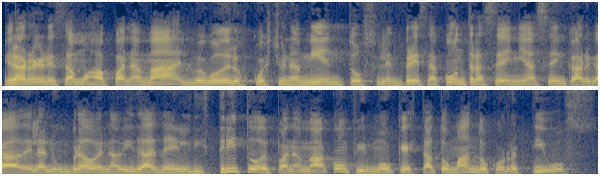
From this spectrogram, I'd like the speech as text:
Y ahora regresamos a Panamá. Luego de los cuestionamientos, la empresa Contraseñas, encargada del alumbrado de Navidad en el distrito de Panamá, confirmó que está tomando correctivos.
